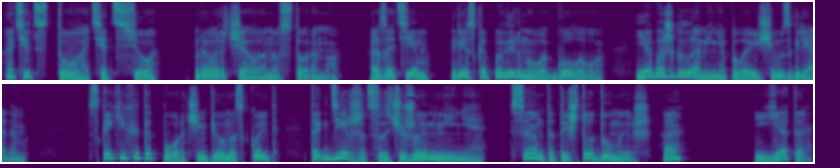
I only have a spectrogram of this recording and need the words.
«Отец то, отец все», — проворчала она в сторону, а затем резко повернула голову и обожгла меня пылающим взглядом. «С каких это пор чемпион Аскольд так держится за чужое мнение? Сам-то ты что думаешь, а?» «Я-то?»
